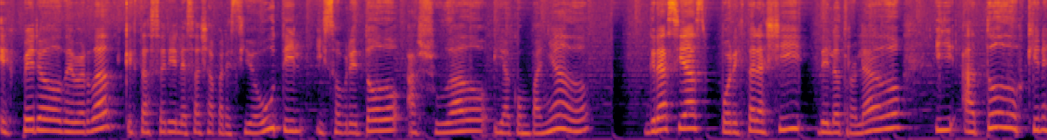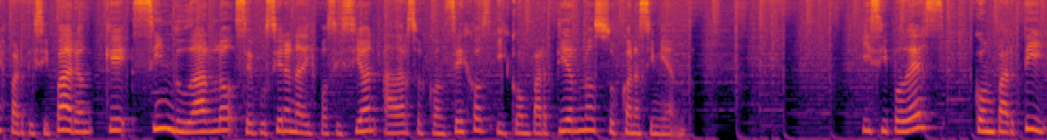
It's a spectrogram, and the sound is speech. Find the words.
Espero de verdad que esta serie les haya parecido útil y sobre todo ayudado y acompañado Gracias por estar allí del otro lado y a todos quienes participaron que sin dudarlo se pusieron a disposición a dar sus consejos y compartirnos sus conocimientos. Y si podés, compartí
